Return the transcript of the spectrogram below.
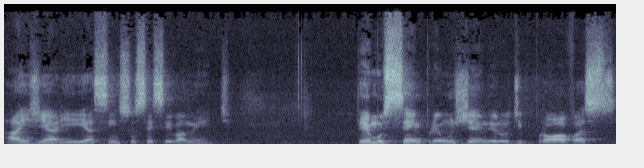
à engenharia, assim sucessivamente. Temos sempre um gênero de provas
